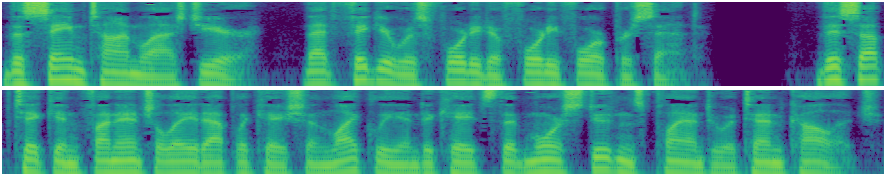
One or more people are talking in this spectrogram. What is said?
The same time last year, that figure was 40 to 44%. This uptick in financial aid application likely indicates that more students plan to attend college.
